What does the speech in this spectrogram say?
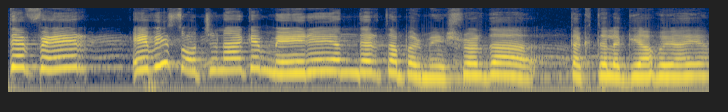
ਤੇ ਫਿਰ ਇਹ ਵੀ ਸੋਚਣਾ ਕਿ ਮੇਰੇ ਅੰਦਰ ਤਾਂ ਪਰਮੇਸ਼ਵਰ ਦਾ ਤਖਤ ਲੱਗਿਆ ਹੋਇਆ ਆ।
